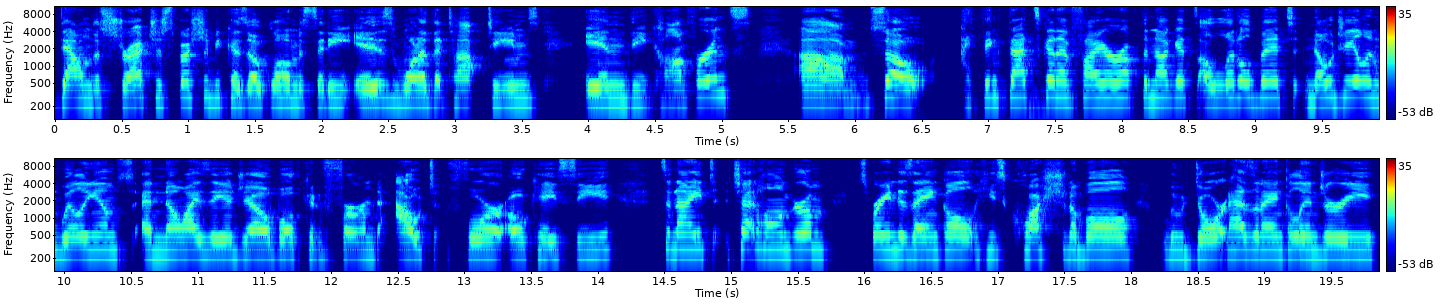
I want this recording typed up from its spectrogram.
down the stretch, especially because Oklahoma City is one of the top teams in the conference. Um, so I think that's going to fire up the Nuggets a little bit. No Jalen Williams and no Isaiah Joe, both confirmed out for OKC tonight. Chet Holmgren sprained his ankle. He's questionable. Lu Dort has an ankle injury.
